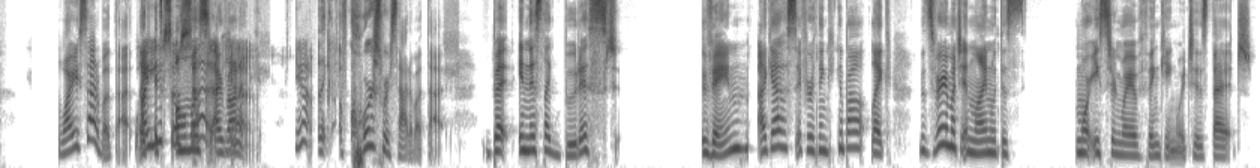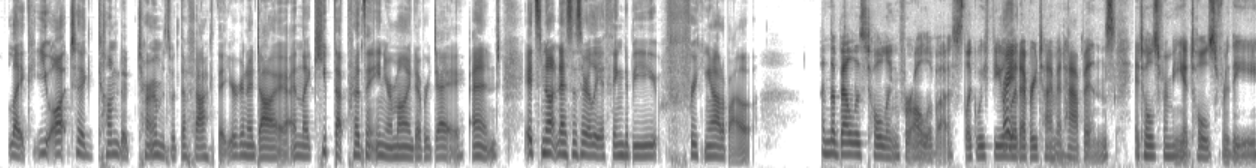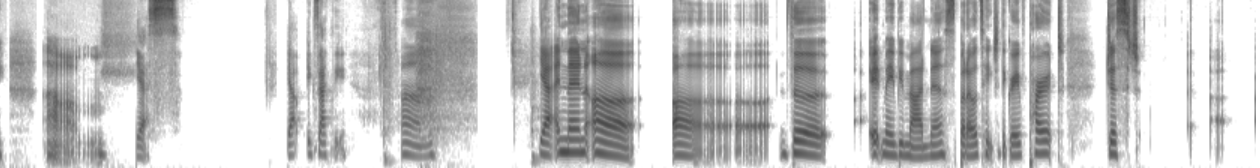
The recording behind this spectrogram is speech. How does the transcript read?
why are you sad about that like it's so almost sad? Yeah. ironic Yeah. like of course we're sad about that but in this like buddhist vein i guess if you're thinking about like it's very much in line with this more eastern way of thinking which is that like you ought to come to terms with the fact that you're going to die and like keep that present in your mind every day and it's not necessarily a thing to be freaking out about And the bell is tolling for all of us. Like we feel Right. it every time it happens. It tolls for me, it tolls for thee. Um Yes. Yep, exactly. Um Yeah, and then uh uh the it may be madness, but I will take to the grave part just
